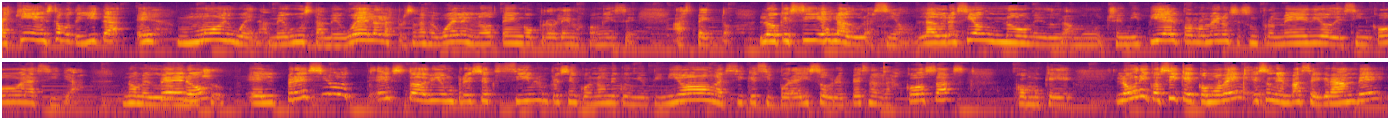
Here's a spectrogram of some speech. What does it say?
aquí en esta botellita es muy buena, me gusta, me huelo, las personas me huelen, no tengo problemas con ese aspecto. Lo que sí es la duración. La duración no me dura mucho. En mi piel por lo menos es un promedio de 5 horas y ya. No me dura Pero mucho. El precio es todavía un precio accesible, un precio económico en mi opinión, así que si por ahí sobrepesan las cosas, como que... Lo único sí que como ven es un envase grande,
